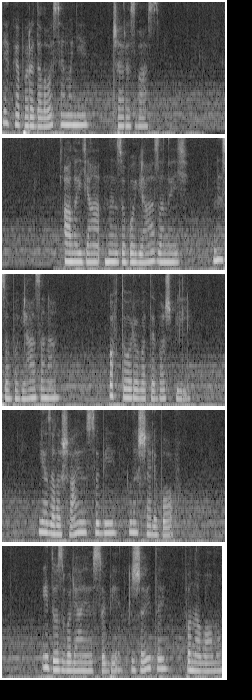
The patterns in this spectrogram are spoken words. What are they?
яке передалося мені через вас. Але я не зобов'язаний, не зобов'язана повторювати ваш біль. Я залишаю собі лише любов і дозволяю собі жити по-новому.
